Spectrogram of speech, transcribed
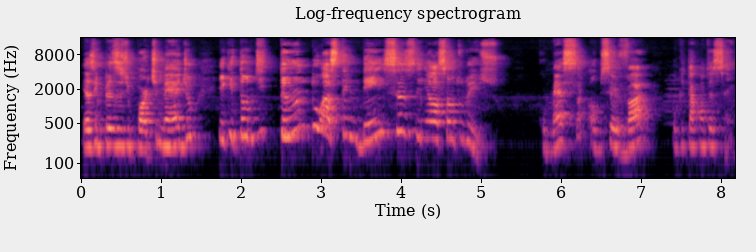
e as empresas de porte médio e que estão ditando as tendências em relação a tudo isso. Começa a observar o que está acontecendo.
